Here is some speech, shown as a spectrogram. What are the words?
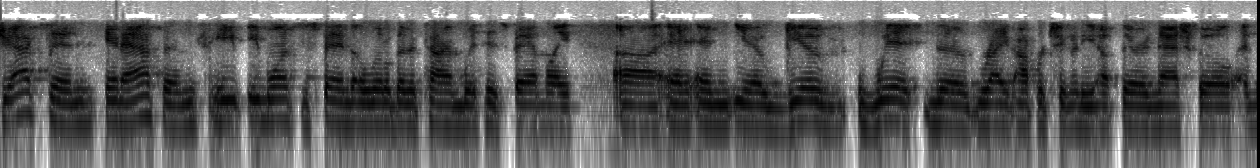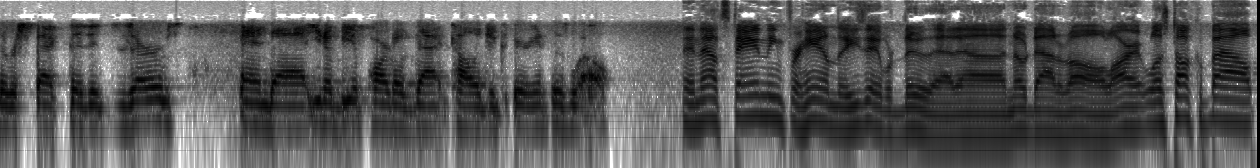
Jackson in Athens, he, he wants to spend a little bit of time with his family uh, and, and, you know, give Whit the right opportunity up there in Nashville and the respect that it deserves and, uh, you know, be a part of that college experience as well. And outstanding for him that he's able to do that, uh, no doubt at all. All right, let's talk about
